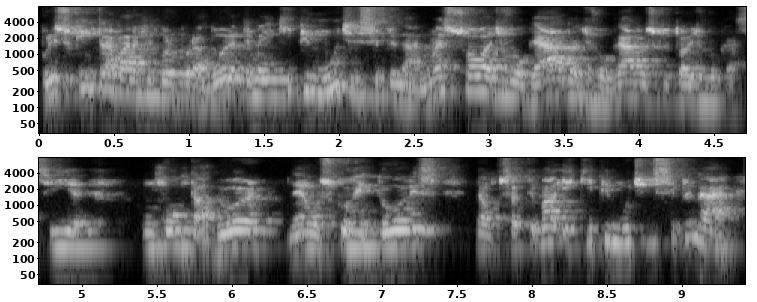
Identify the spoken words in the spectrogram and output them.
Por isso, quem trabalha com incorporadora tem uma equipe multidisciplinar. Não é só o advogado, advogado, o escritório de advocacia, um contador, né, os corretores. Não, precisa ter uma equipe multidisciplinar.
